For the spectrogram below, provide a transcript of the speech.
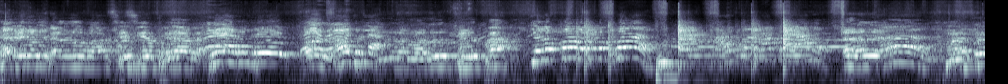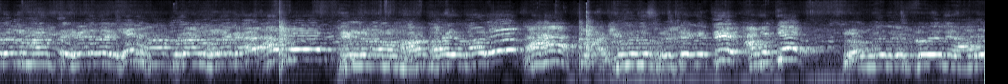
ಕರೆಗಳು ಹೆಣ್ಣು ರಾಕ್ಷಸಿ ಅಂತ ಹೇಳ್ಯಾರ. ಮೊದಲು ಮಕ್ಕಳನ್ನು ಮಾತ್ರ ಹೇಳಿದ್ರೆ ಏನು? ಪುರಾಣ ಹಿಂಗ ನಮ್ಮ ಮಹಾಕಾಯ ಅಖಿಲನ ಸೃಷ್ಟಿಯಾಗೈತಿ. ಆಗೈತೆ. ಬ್ರಹ್ಮ ವಿಷ್ಣುವಿನಲ್ಲಿ ಯಾರು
